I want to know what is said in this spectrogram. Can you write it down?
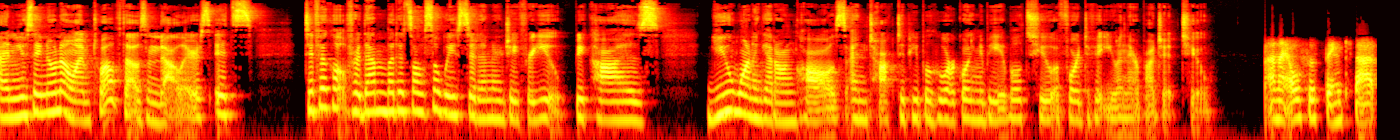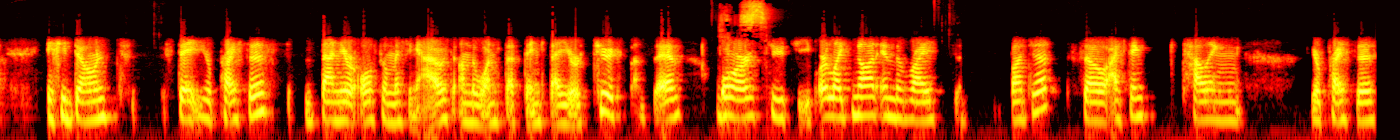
And you say, no, no, I'm $12,000. It's difficult for them, but it's also wasted energy for you because you want to get on calls and talk to people who are going to be able to afford to fit you in their budget too. And I also think that if you don't state your prices, then you're also missing out on the ones that think that you're too expensive or too cheap or like not in the right budget. So I think telling your prices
